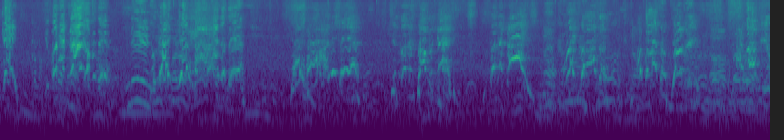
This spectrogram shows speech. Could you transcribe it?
okay? You're gonna die over there. You guys get out of there. Get out of there. You're gonna suffocate. You're gonna die. My father, my father. I love you,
